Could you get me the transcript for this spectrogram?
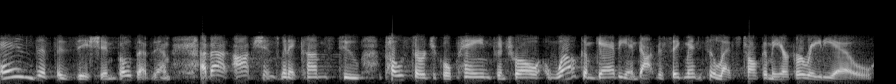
and the physician, both of them, about options when it comes to post surgical pain control. Welcome, Gabby and Dr. Sigman, to Let's Talk America Radio.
